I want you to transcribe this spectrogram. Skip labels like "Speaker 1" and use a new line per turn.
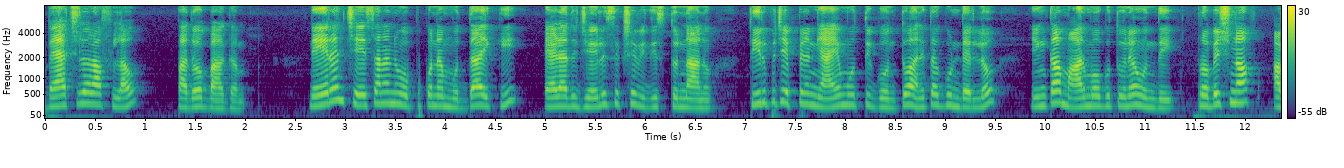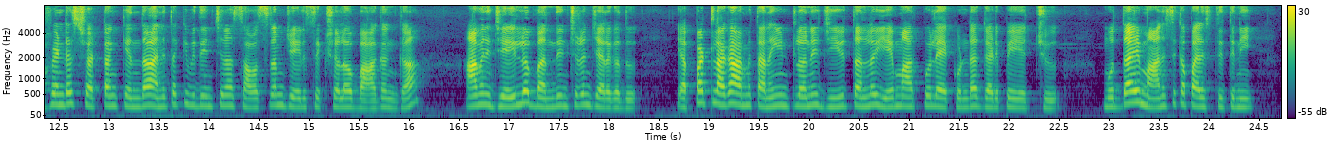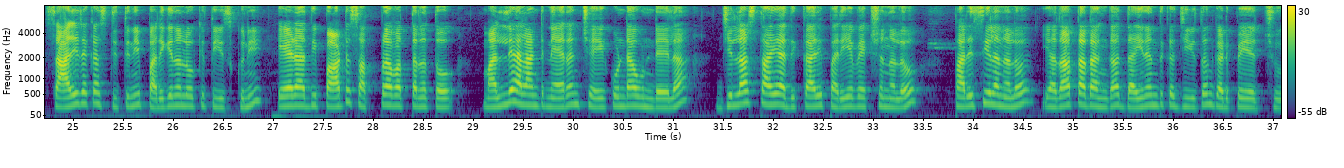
Bachelor of love పదో భాగం. నేరం చేశానని ఒప్పుకున్న ముద్దాయికి ఏడాది జైలు శిక్ష విధిస్తున్నాను. తీర్పు చెప్పిన న్యాయమూర్తి గొంతు అనిత గుండెల్లో ఇంకా మార్మోగుతూనే ఉంది. ప్రొబిషన్ ఆఫ్ అఫెండర్స్ చట్టం కింద అనితకి విధించిన సంవత్సరం జైలు శిక్షలో భాగంగా ఆమెను జైల్లో బంధించడం జరగదు. ఎప్పట్లాగా ఆమె తన ఇంట్లోనే జీవితంలో ఏ మార్పు లేకుండా గడిపేయొచ్చు. ముద్దాయి మానసిక పరిస్థితిని శారీరక స్థితిని పరిగణలోకి తీసుకుని ఏడాది పాటు సత్ప్రవర్తనతో మళ్ళీ అలాంటి నేరం చేయకుండా ఉండేలా జిల్లా స్థాయి అధికారి పర్యవేక్షణలో పరిశీలనలో యథాతథంగా దైనందిక జీవితం గడిపేయొచ్చు.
